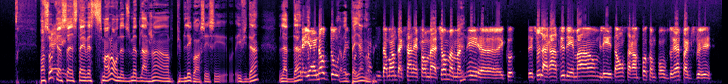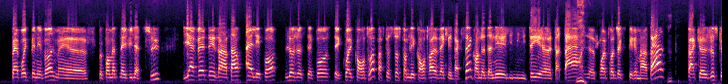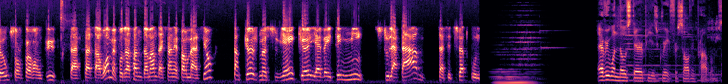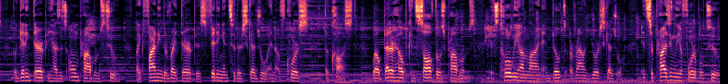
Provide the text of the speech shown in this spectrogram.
Pas sûr que cet investissement-là, on a dû mettre de l'argent en public. c'est évident là-dedans. Mais il y a un autre dossier. Ça va être payant, non? Une demande d'accès à l'information. À un moment donné, euh, écoute, c'est sûr, la rentrée des membres, les dons, ça rentre pas comme qu'on voudrait. Fait que je vais, ben, être bénévole, mais euh, je peux pas mettre ma vie là-dessus. Il y avait des ententes à l'époque. Là, je ne sais pas c'était quoi le contrat, parce que ça, c'est comme les contrats avec les vaccins, qu'on a donné l'immunité euh, totale pour un produit expérimental. Mm. Fait que jusqu'où sont corrompus, ça, ça savoir, mais il faudrait faire une demande d'accès à l'information. Tant que je me souviens qu'il avait été mis sous la table, ça s'est fait. Everyone knows therapy is great for solving problems, but getting therapy has its own problems too, like finding the right therapist, fitting into their schedule, and of course, the cost. Well, BetterHelp can solve those problems. It's totally online and built around your schedule. It's surprisingly affordable too.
